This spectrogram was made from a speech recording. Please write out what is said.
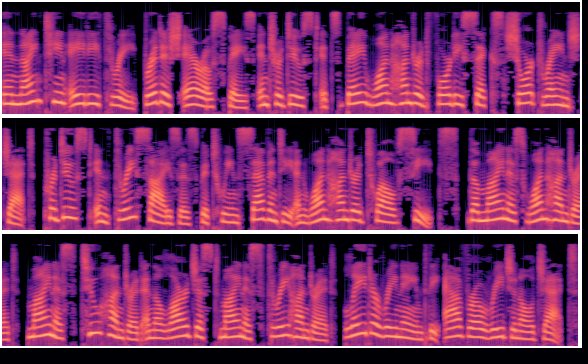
In 1983 British Aerospace introduced its BAe 146 short-range jet, produced in three sizes between 70 and 112 seats, the -100, -200 and the largest -300, later renamed the Avro Regional Jet.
